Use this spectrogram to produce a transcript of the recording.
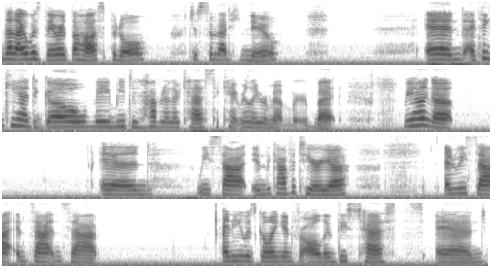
that I was there at the hospital just so that he knew. And I think he had to go maybe to have another test. I can't really remember, but we hung up and we sat in the cafeteria and we sat and sat and sat and he was going in for all of these tests and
